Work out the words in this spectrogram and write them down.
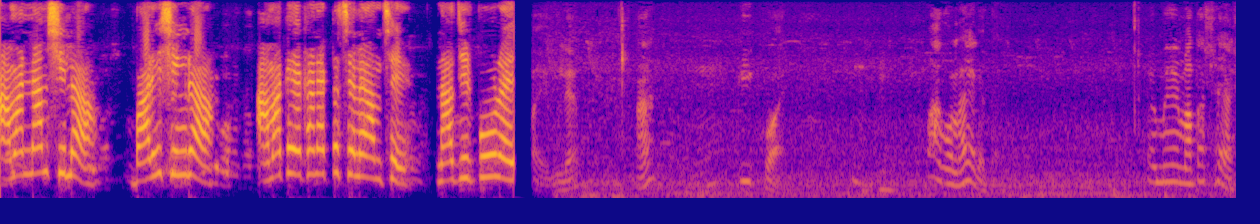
আমার নাম শিলা বাড়ি সিংড়া। আমাকে এখানে একটা ছেলে আনছে নাজিরপুর এই কয় এগুলা? কি কয়? পাগল হয়ে গেছে। মেয়ের মাথা শেষ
